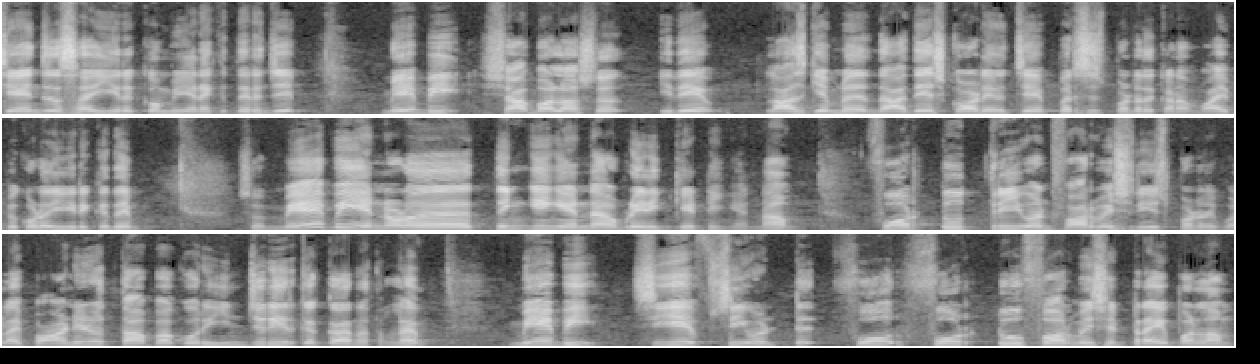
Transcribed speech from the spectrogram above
சேஞ்சஸாக இருக்கும் எனக்கு தெரிஞ்சு. மேபி ஷாபா லாஸ்டர் இதே லாஸ்ட் கேமில் இருந்த அதே ஸ்குவாடை வச்சே பர்சேஸ் பண்ணுறதுக்கான வாய்ப்பு கூட இருக்குது. ஸோ மேபி என்னோடய திங்கிங் என்ன அப்படின்னு கேட்டிங்கன்னா four two three one formation use பண்ணுறது போல் இப்போ அனிருத் தாப்பாக்கு ஒரு இன்ஜுரி இருக்க காரணத்தில் மேபி சிஎஃப்சி வந்துட்டு four four two formation try பண்ணலாம்.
